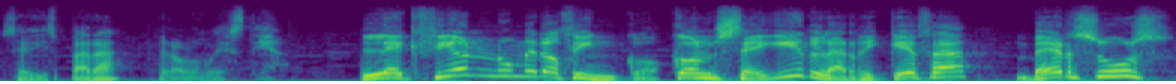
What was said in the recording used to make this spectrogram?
se dispara, pero a lo bestia. Lección número 5. Conseguir la riqueza versus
